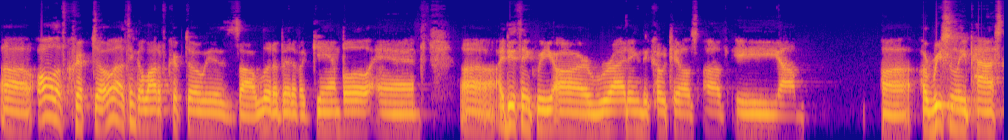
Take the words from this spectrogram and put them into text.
uh, all of crypto. I think a lot of crypto is a little bit of a gamble, and uh, I do think we are riding the coattails of a um, uh, a recently passed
